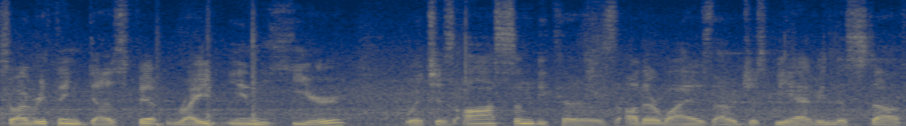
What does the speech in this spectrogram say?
So everything does fit right in here, which is awesome because otherwise I would just be having this stuff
